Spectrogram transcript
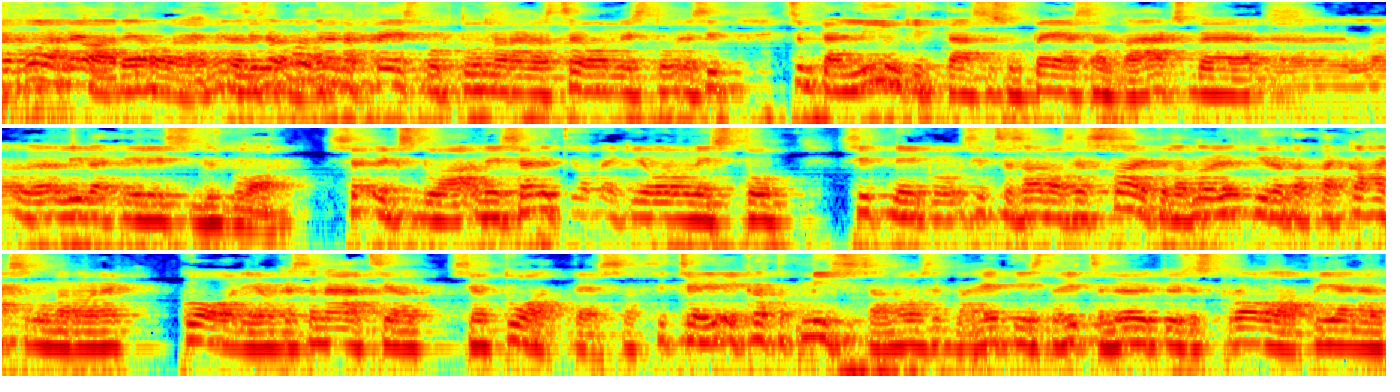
Ja voi mennä, ADHD, siis on? voi mennä Facebook-tunnareilla, jos se onnistuu. Ja sit, sit pitää linkittää se sun PSN tai XB äh, live-tilis. Se, Xbla, niin se nyt jotenkin onnistuu. Sitten niinku, sit se sanoo siellä saitilla, että no nyt kirjoita tämä kahdeksannumeroinen koodi, jonka sä näet siellä, siellä tuotteessa. Sitten se ei, ei katsota missään. No, sitten mä etin sitä, sitten se löytyy, se scrollaa pienen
